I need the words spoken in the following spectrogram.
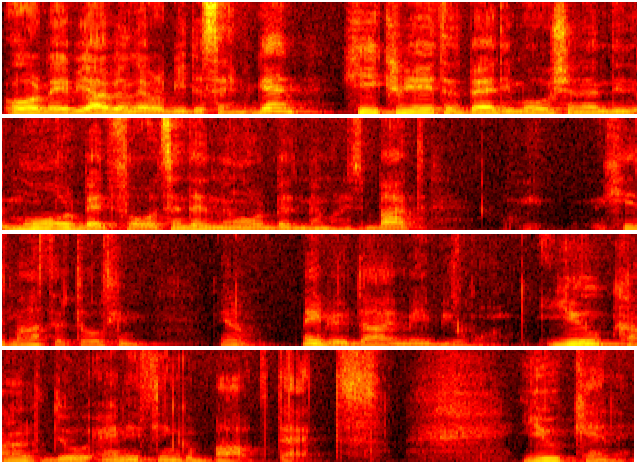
Or maybe I will never be the same again. He created bad emotion and more bad thoughts and then more bad memories. But his master told him, you know, maybe you die, maybe you won't. You can't do anything about that. You can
